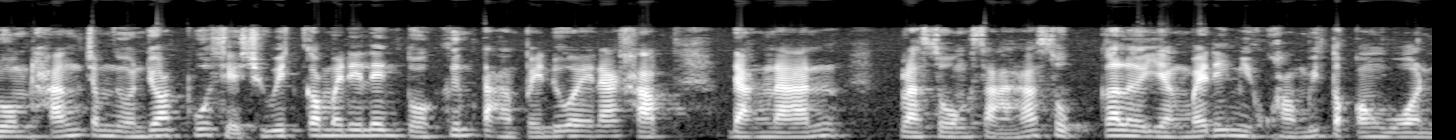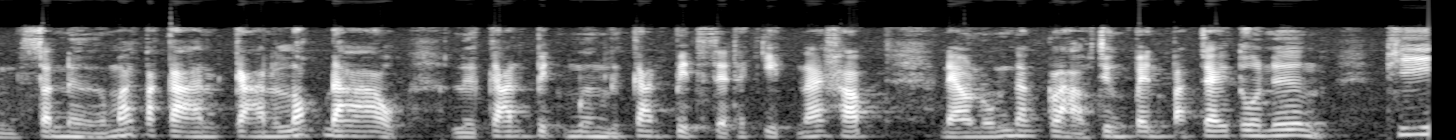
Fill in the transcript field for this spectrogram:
รวมทั้งจำนวนยอดผู้เสียชีวิตก็ไม่ได้เร่งตัวขึ้นตามไปด้วยนะครับ ดังนั้นกระทรวงสาธารณสุขก็เลยยังไม่ได้มีความวิตกกังวล เสนอมาตรการการล็อกดาวน์หรือการปิดเมืองหรือการปิดเศรษฐกิจนะครับ แนวโน้มดังกล่าวจึงเป็นปัจจัยตัวหนึ่งที่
